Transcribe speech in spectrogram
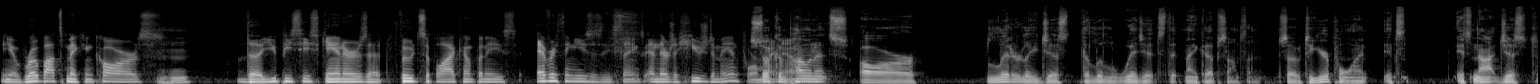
you know robots making cars Mm-hmm. the upc scanners at food supply companies everything uses these things and there's a huge demand for them So right now. components are literally just the little widgets that make up something. So to your point, it's it's not just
